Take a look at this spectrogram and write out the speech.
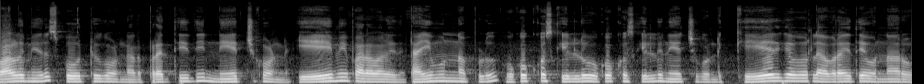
వాళ్ళు మీరు స్పోర్టివ్గా ఉండాలి. ప్రతిదీ నేర్చుకోండి. ఏమీ పర్వాలేదు. టైం ఉన్నప్పుడు ఒక్కొక్క స్కిల్ ఒక్కొక్క స్కిల్ నేర్చుకోండి. కేర్ గివర్లు ఎవరైతే ఉన్నారో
